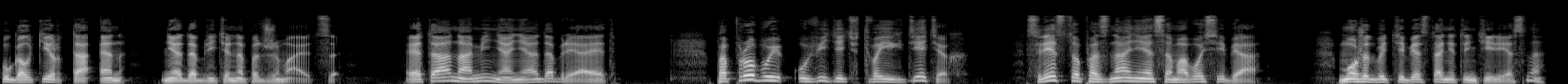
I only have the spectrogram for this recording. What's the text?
Уголки рта Н неодобрительно поджимаются. Это она меня не одобряет. Попробуй увидеть в твоих детях средство познания самого себя. Может быть, тебе станет интересно,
